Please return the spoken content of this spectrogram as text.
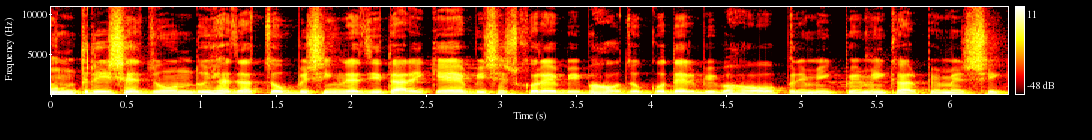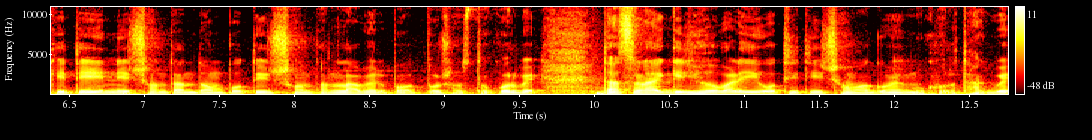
উনত্রিশে জুন দুই হাজার চব্বিশ ইংরেজি তারিখে বিশেষ করে বিবাহযোগ্যদের বিবাহ প্রেমিক, প্রেমিকার প্রেমের স্বীকৃতি, নিঃসন্তান দম্পতির সন্তান লাভের পথ প্রশস্ত করবে। তাছাড়া গৃহবাড়ি অতিথির সমাগমে মুখর থাকবে।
